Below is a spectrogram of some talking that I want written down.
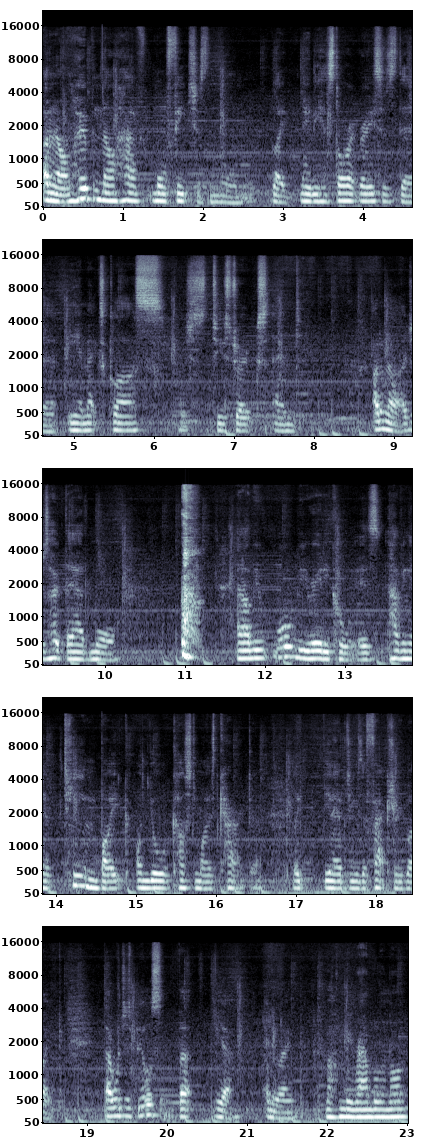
I don't know. I'm hoping they'll have more features than normal, like maybe historic races, the EMX class, which is two strokes, and I don't know. I just hope they add more. and I'll be what would be really cool is having a team bike on your customized character, like being able to use a factory bike. That would just be awesome. But yeah. Anyway, nothing me rambling on.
